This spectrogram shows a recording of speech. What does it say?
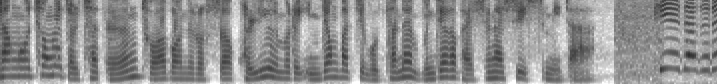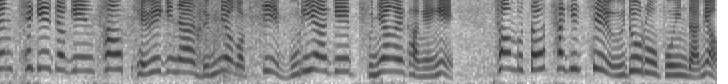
향후 총회 절차 등 조합원으로서 권리 의무를 인정받지 못하는 문제가 발생할 수 있습니다. 피해자들은 체계적인 사업 계획이나 능력 없이 무리하게 분양을 강행해 처음부터 사기칠 의도로 보인다며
